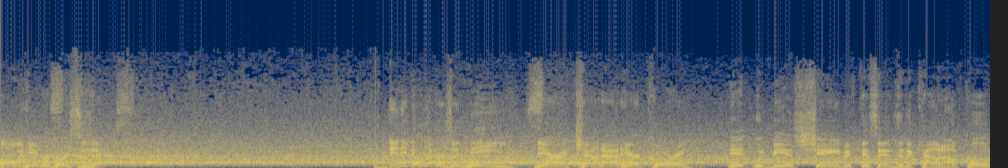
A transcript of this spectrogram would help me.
Oh, and he reverses it. And he delivers a knee. Near a count out here, Corey. It would be a shame if this ends in a count out, Cole.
